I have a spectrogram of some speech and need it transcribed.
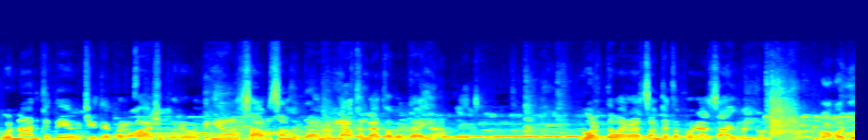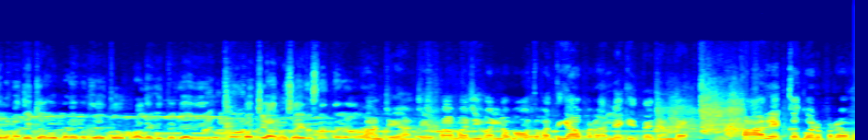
ਗੁਰੂ ਨਾਨਕ ਦੇਵ ਜੀ ਦੇ ਪ੍ਰਕਾਸ਼ ਪੁਰਬ ਦੀਆਂ ਸਭ ਸੰਗਤਾਂ ਨੂੰ ਲੱਖ ਲੱਖ ਵਧਾਈ ਹੋਵੇ ਜੀ। ਗੁਰਦੁਆਰਾ ਸੰਗਤਪੁਰਾ ਸਾਹਿਬ ਵੱਲੋਂ ਜੀ। ਬਾਬਾ ਜੀ ਵੱਲੋਂ ਮੈਂ ਦੇਖਿਆ ਕਿ ਬੜੇ ਵਧੀਆ ਇੱਥੇ ਉਪਰਾਲੇ ਕੀਤੇ ਗਏ ਜੀ। ਬੱਚਿਆਂ ਨੂੰ ਸਹੀ ਰਸਤਾ ਜਾ ਰਿਹਾ ਹਾਂਜੀ ਹਾਂਜੀ। ਬਾਬਾ ਜੀ ਵੱਲੋਂ ਬਹੁਤ ਵਧੀਆ ਉਪਰਾਲੇ ਕੀਤੇ ਜਾਂਦੇ। ਹਰ ਇੱਕ ਗੁਰਪੁਰਬ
